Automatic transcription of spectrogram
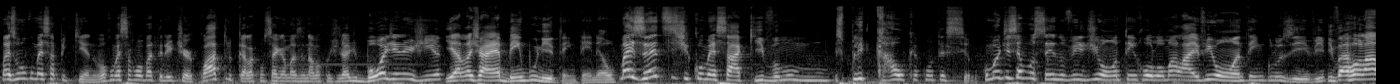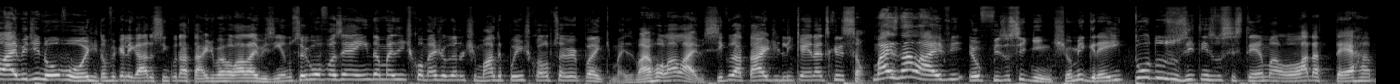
mas vamos começar pequeno. Vamos começar com uma bateria Tier 4, que ela consegue armazenar uma quantidade boa de energia e ela já é bem bonita, entendeu? Mas antes de começar aqui, vamos explicar o que aconteceu. Como eu disse a vocês no vídeo de ontem, rolou uma live ontem, inclusive, e vai rolar live de novo hoje, então fica ligado, 5 da tarde vai rolar live livezinha. Não sei o que eu vou fazer ainda, mas a gente começa jogando Ultimado, depois a gente cola pro Cyberpunk. Mas vai rolar live. 5 da tarde, link aí na descrição. Mas na live eu fiz o seguinte, eu migrei todos os itens do sistema lá da Terra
